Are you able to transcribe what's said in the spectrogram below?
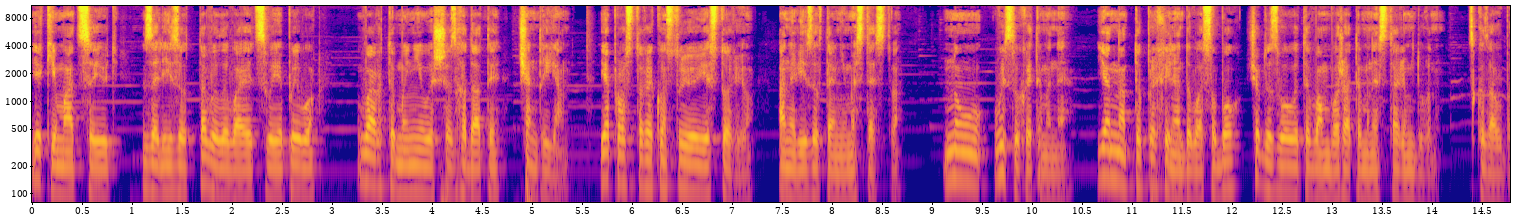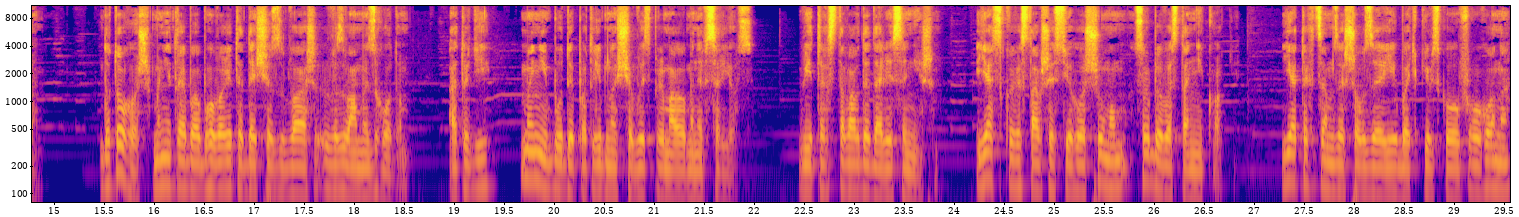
які мацають залізо та виливають своє пиво. Варто мені лише згадати Чандріян. Я просто реконструюю історію, а не лізу в темні мистецтва. Ну, вислухайте мене. Я надто прихильний до вас обох, щоб дозволити вам вважати мене старим дурним, сказав Бен. До того ж, мені треба обговорити дещо з, ваш... з вами згодом, а тоді мені буде потрібно, щоб ви сприймали мене всерйоз. Вітер ставав дедалі сильнішим. Я, скориставшись його шумом, зробив останні кроки. Я тихцем зайшов за ріг батьківського фургона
